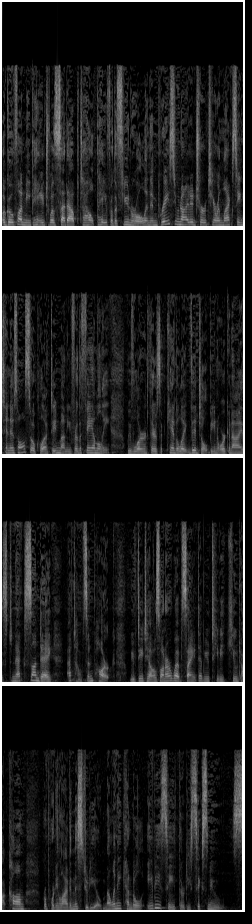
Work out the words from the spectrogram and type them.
A GoFundMe page was set up to help pay for the funeral, and Embrace United Church here in Lexington is also collecting money for the family. We've learned there's a candlelight vigil being organized next Sunday at Thompson Park. We have details on our website, WTVQ.com. Reporting live in the studio, Melanie Kendall, ABC 36 News.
